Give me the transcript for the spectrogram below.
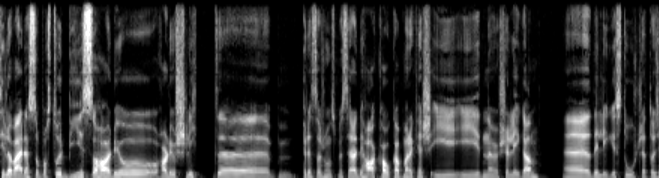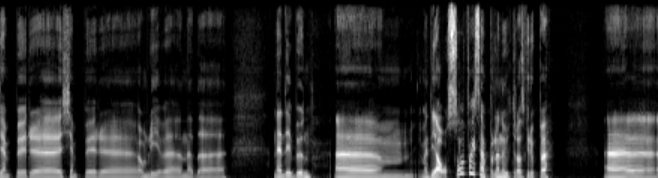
Til å være en såpass stor by, så har de jo, har de jo slitt eh, prestasjonsmessig. De har Kaukab Marrakech i, i den øverste ligaen. Eh, de ligger stort sett og kjemper, eh, kjemper eh, om livet nede, nede i bunn. Eh, men de har også f.eks. en ultrasgruppe. Eh,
